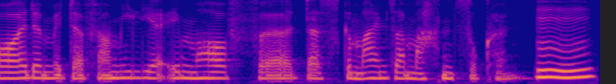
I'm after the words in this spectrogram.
Freude mit der Familie Imhoff, äh, das gemeinsam machen zu können. Mhm.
